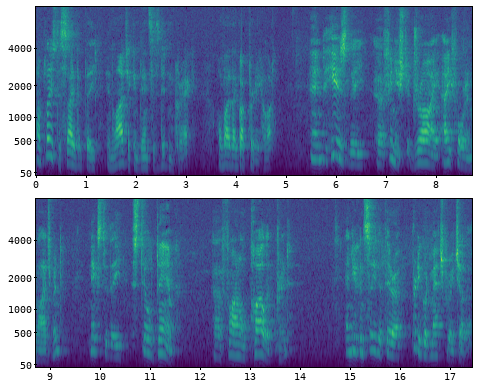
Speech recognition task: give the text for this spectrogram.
I'm pleased to say that the enlarger condensers didn't crack, although they got pretty hot. And here's the uh, finished dry A4 enlargement next to the still damp uh, final pilot print and you can see that they're a pretty good match for each other.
